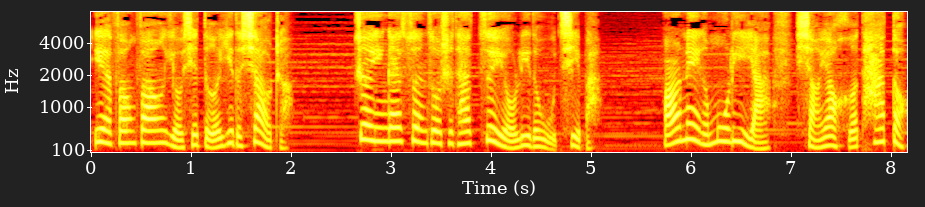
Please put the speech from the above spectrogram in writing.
叶芳芳有些得意的笑着，这应该算作是她最有力的武器吧。而那个穆丽雅想要和他斗，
